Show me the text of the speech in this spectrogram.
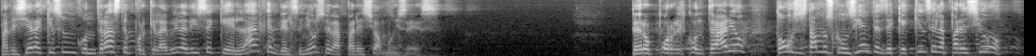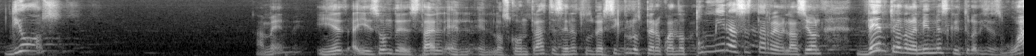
pareciera que es un contraste porque la Biblia dice que el ángel del Señor se le apareció a Moisés. Pero por el contrario, todos estamos conscientes de que ¿quién se le apareció? Dios. Amén. Y ahí es donde están los contrastes en estos versículos, pero cuando tú miras esta revelación dentro de la misma escritura, dices, wow.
